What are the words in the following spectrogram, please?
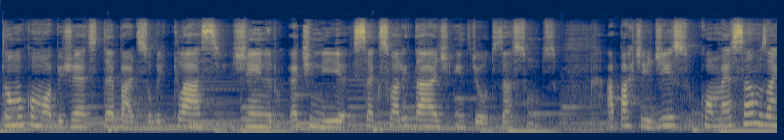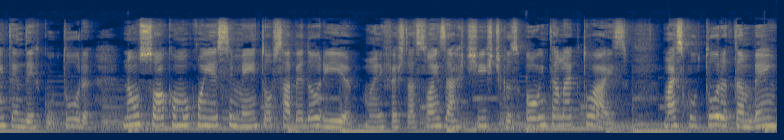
tomam como objetos debates sobre classe, gênero, etnia e sexualidade, entre outros assuntos. A partir disso, começamos a entender cultura não só como conhecimento ou sabedoria, manifestações artísticas ou intelectuais, mas cultura também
